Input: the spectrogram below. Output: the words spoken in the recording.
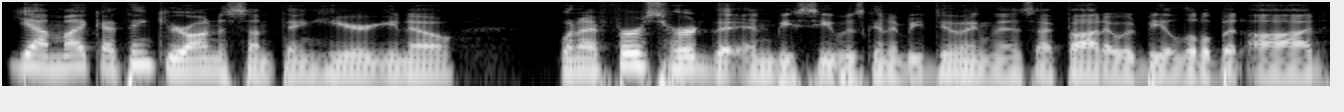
Yeah, Mike, I think you're onto something here. You know, when I first heard that NBC was going to be doing this, I thought it would be a little bit odd,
